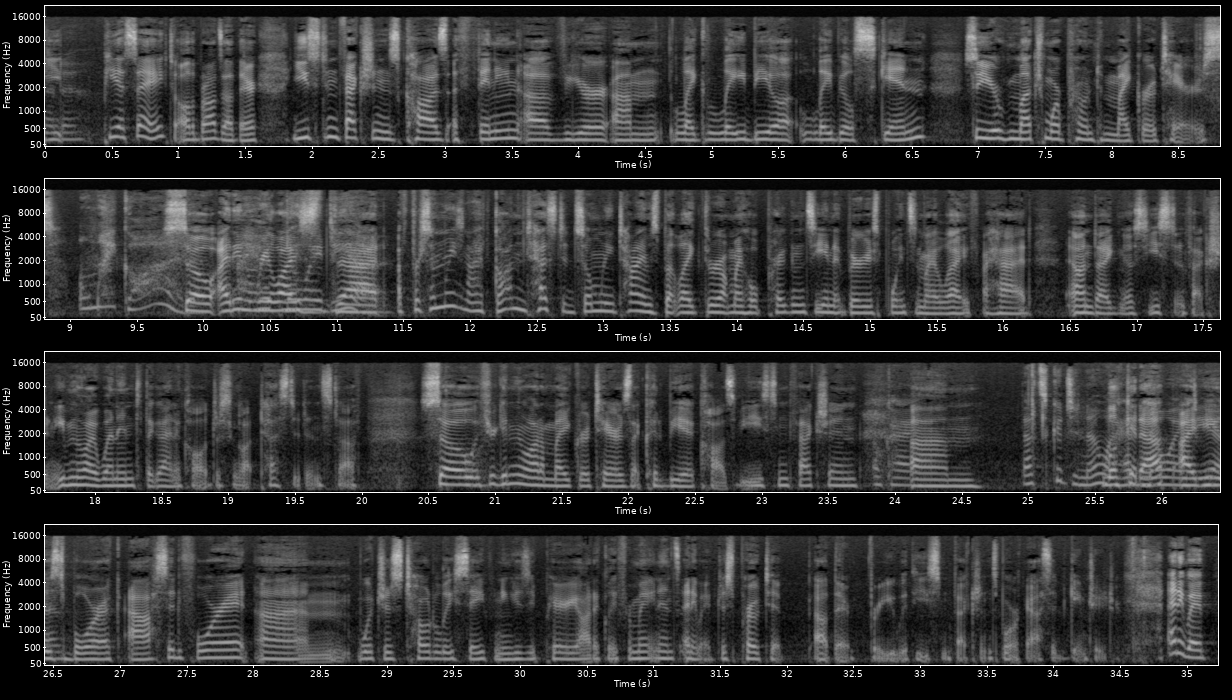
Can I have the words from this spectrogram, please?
Ye- PSA to all the broads out there: yeast infections cause a thinning of your um, like labial labial skin, so you're much more prone to micro tears. Oh my god. So I didn't no realize idea. that uh, for some reason I've gotten tested so many times, but like throughout my whole pregnancy and at various points in my life, I had undiagnosed yeast infection, even though I went into the gynecologist and got tested and stuff. So if you're getting a lot of micro tears, that could be a cause of yeast infection. Okay. Um, That's good to know. Look it up. no I've used boric acid for it, um, which is totally safe and you use it periodically for maintenance. Anyway, just pro tip out there for you with yeast infections: boric acid, game changer. Anyway,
